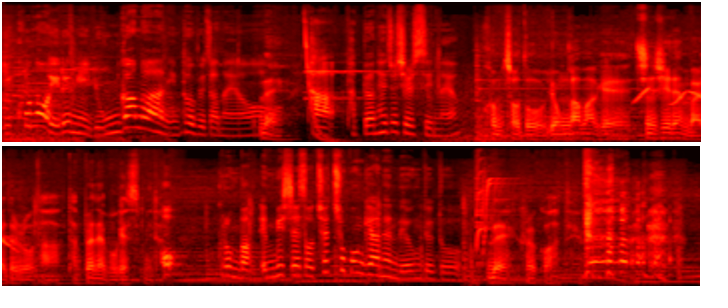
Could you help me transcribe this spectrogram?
이 코너 이름이 용감한 인터뷰잖아요. 네. 다 답변해 주실 수 있나요? 그럼 저도 용감하게 진실된 말들로 다 답변해 보겠습니다. 어? 그럼 막 MBC에서 최초 공개하는 내용들도 네, 그럴 것 같아요.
